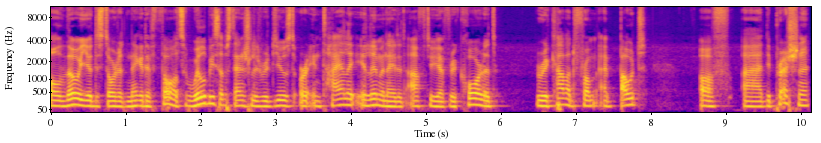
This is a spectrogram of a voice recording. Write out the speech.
although your distorted negative thoughts will be substantially reduced or entirely eliminated after you have recorded, recovered from a bout of uh, depression,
